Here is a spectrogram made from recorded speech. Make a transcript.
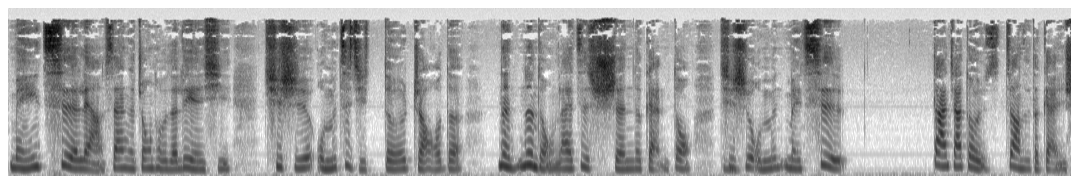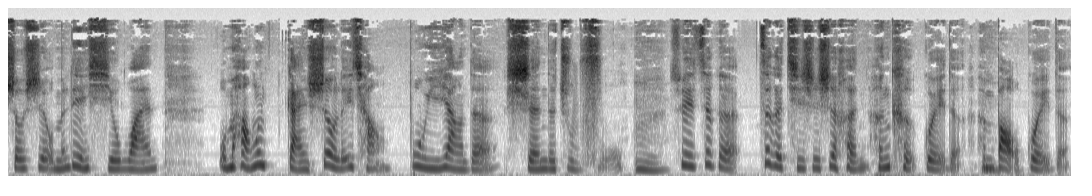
每一次两三个钟头的练习，其实我们自己得着的。那那种来自神的感动，其实我们每次大家都有这样子的感受，是我们练习完，我们好像感受了一场不一样的神的祝福。嗯，所以这个这个其实是很很可贵的，很宝贵的，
